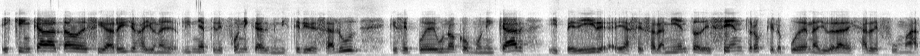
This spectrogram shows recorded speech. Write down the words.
es que en cada atado de cigarrillos hay una línea telefónica del Ministerio de Salud que se puede uno comunicar y pedir eh, asesoramiento de centros que lo pueden ayudar a dejar de fumar.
